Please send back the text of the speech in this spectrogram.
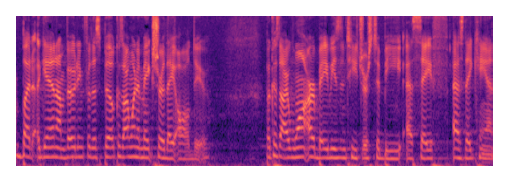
But again, I'm voting for this bill because I want to make sure they all do because I want our babies and teachers to be as safe as they can.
